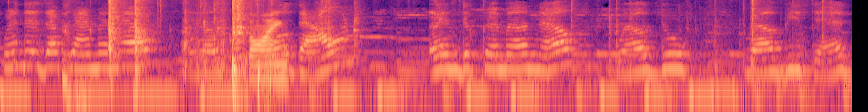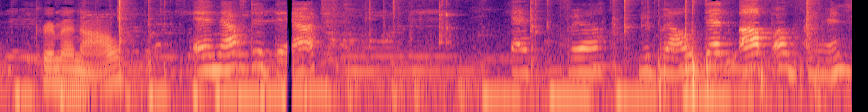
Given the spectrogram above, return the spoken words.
When did the criminal will Doink. down? And the criminal will do will be dead. Criminal. And after that, it will we build it up again.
